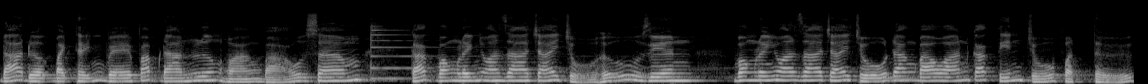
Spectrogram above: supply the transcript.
đã được bạch thính về Pháp đàn Lương Hoàng Bảo Sám. Các vong linh oan gia trái chủ hữu duyên, vong linh oan gia trái chủ đang báo án các tín chủ Phật tử,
